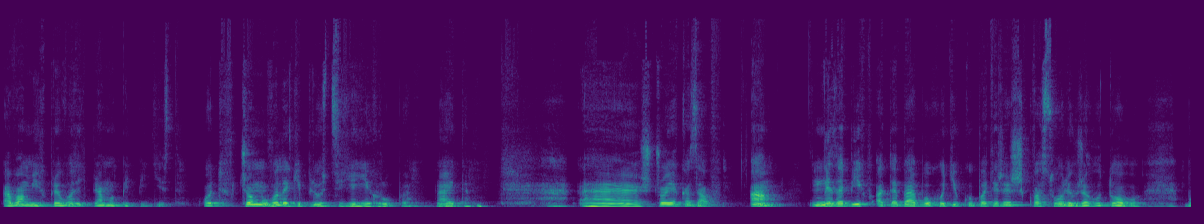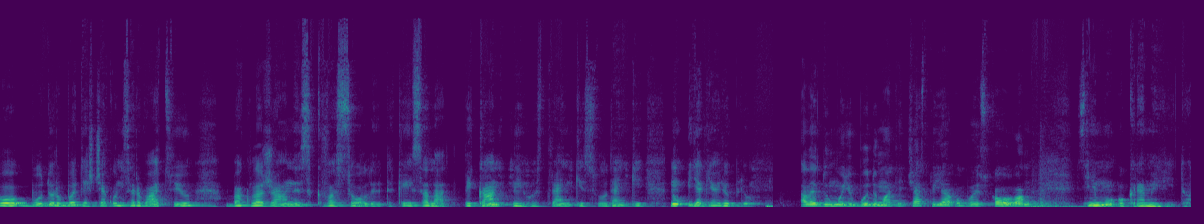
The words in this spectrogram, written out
а вам їх привозять прямо під під'їзд. От в чому великий плюс цієї групи. Знаєте? Е, що я казав? А, не забіг в АТБ, бо хотів купити же ж квасолю вже готову. Бо буду робити ще консервацію баклажани з квасолею. Такий салат. Пікантний, гостренький, солоденький. Ну, як я люблю. Але думаю, буду мати час, то я обов'язково вам зніму окреме відео.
